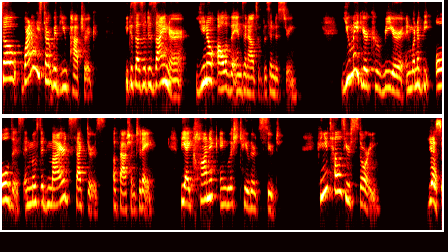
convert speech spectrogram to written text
So, why don't we start with you, Patrick? Because as a designer, you know all of the ins and outs of this industry. You made your career in one of the oldest and most admired sectors of fashion today, the iconic English tailored suit. Can you tell us your story? Yes,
